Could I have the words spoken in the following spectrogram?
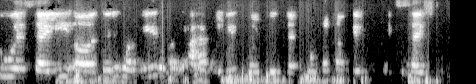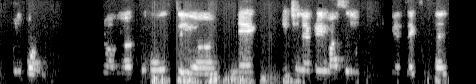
you is, Sayali, uh, there is always, I have always heard this, that Mohanam gives exercise to the full body. From your toes to your and every muscle gets exercise.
